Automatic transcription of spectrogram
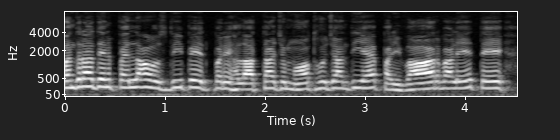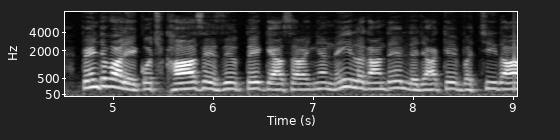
15 ਦਿਨ ਪਹਿਲਾਂ ਉਸ ਦੀ ਭੇਤ ਭਰੇ ਹਾਲਾਤਾਂ 'ਚ ਮੌਤ ਹੋ ਜਾਂਦੀ ਹੈ। ਪਰਿਵਾਰ ਵਾਲੇ ਤੇ ਪਿੰਡ ਵਾਲੇ ਕੁਝ ਖਾਸ ਇਸ ਦੇ ਉੱਤੇ ਕਿਆਸਾਈਆਂ ਨਹੀਂ ਲਗਾਉਂਦੇ, ਲਿਜਾ ਕੇ ਬੱਚੀ ਦਾ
